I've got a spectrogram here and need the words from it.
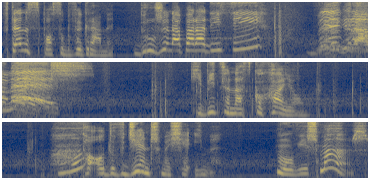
W ten sposób wygramy. Drużyna Paradisi? Wygra mecz! Kibice nas kochają. To odwdzięczmy się im. Mówisz, masz.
